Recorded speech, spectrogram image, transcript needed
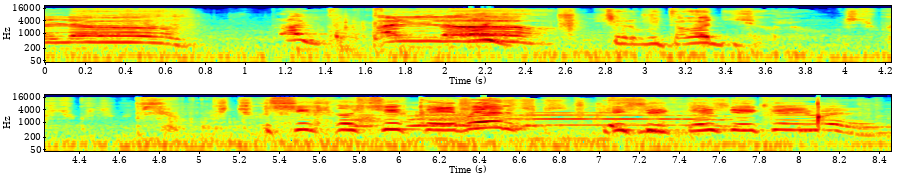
الله الله شربت غدي شكله شيكو شيكو يبان الشيكو شيكو يبان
